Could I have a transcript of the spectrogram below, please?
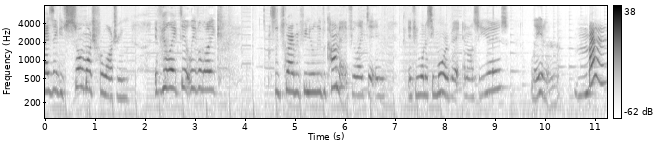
guys, thank you so much for watching. If you liked it, leave a like. Subscribe if you're new, leave a comment if you liked it and if you want to see more of it. And I'll see you guys later. Bye.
